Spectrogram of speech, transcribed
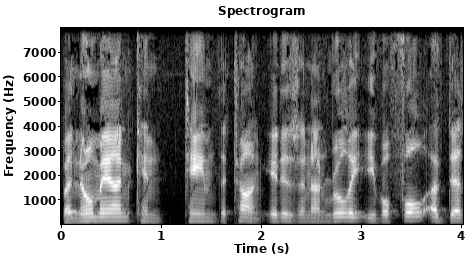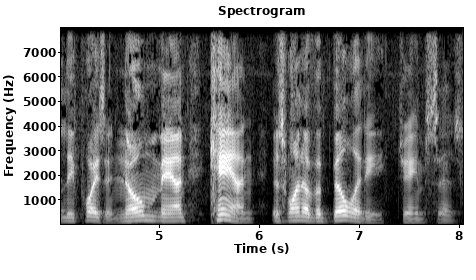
But no man can tame the tongue. It is an unruly evil full of deadly poison. No man can is one of ability, James says.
